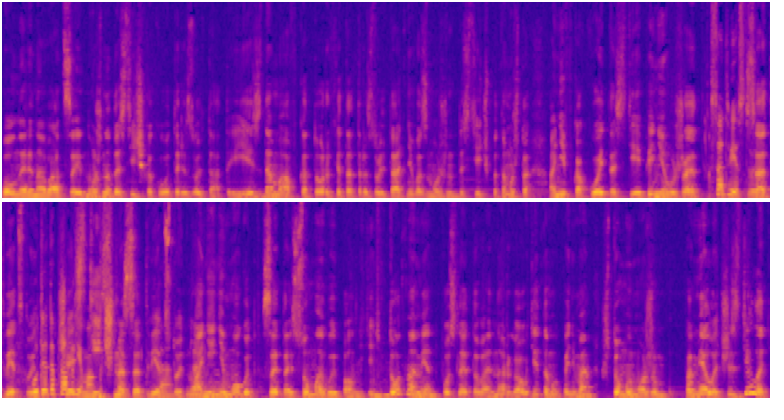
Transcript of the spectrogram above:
полной реновации, нужно достичь какого-то результата. И есть дома, в которых этот результат невозможно достичь, потому что они в какой-то степени уже соответствуют. соответствуют. Вот это проблема. Частично кстати. соответствуют. Да, но да. они не могут с этой суммой выполнить. И угу. в тот момент, после этого энергоаудита, мы понимаем, что мы можем по мелочи сделать,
